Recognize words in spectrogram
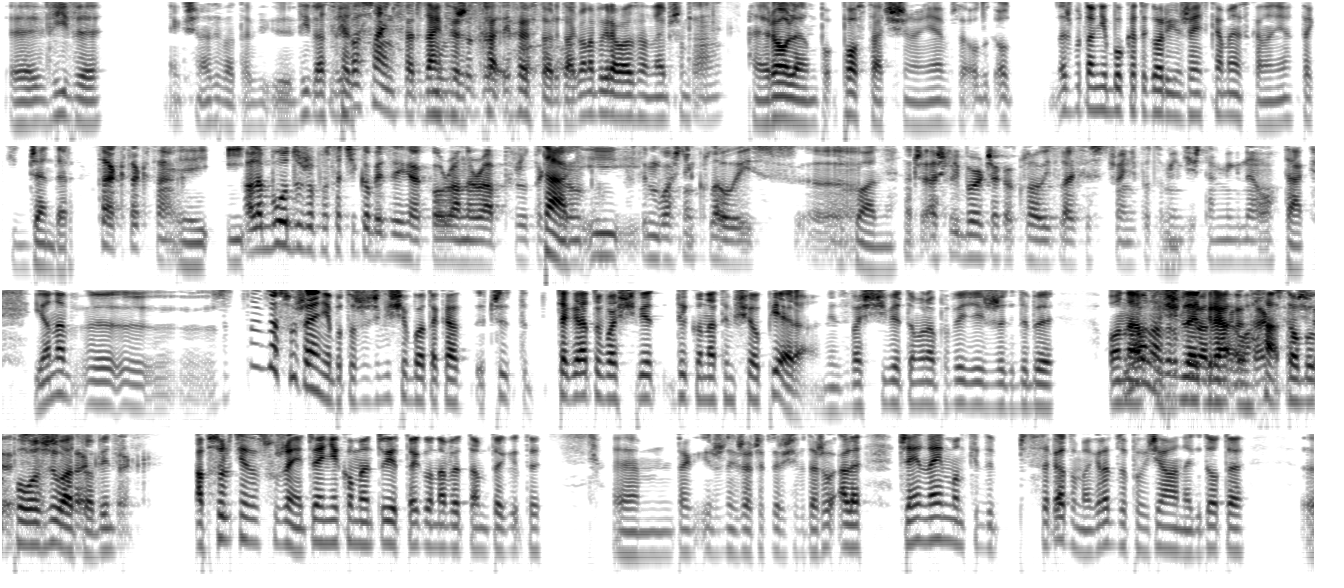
y, Vivy jak się nazywa ta Viva, Viva Seinfeld. Seinfeld Hefster, tak. Ona wygrała za najlepszą tak. rolę, postać, no nie? Od, od, znaczy, bo tam nie było kategorii żeńska-męska, no nie? Taki gender. Tak, tak, tak. I, i... Ale było dużo postaci kobiecych jako runner-up, że tak, tak powiem, i... w tym właśnie Chloe's. E, Dokładnie. Znaczy Ashley Burch jako Chloe's Life is Strange, bo to mi gdzieś tam mignęło. Tak. I ona, y, zasłużenie, bo to rzeczywiście była taka, czy ta gra to właściwie tylko na tym się opiera, więc właściwie to można powiedzieć, że gdyby ona, no ona źle grała, tak? w sensie, to by położyła w sensie, to, tak, więc tak absolutnie zasłużenie. Tutaj nie komentuję tego, nawet tam te, te um, tak, różnych rzeczy, które się wydarzyły, ale Jane Raymond, kiedy przedstawiała tą nagrodę, to powiedziała anegdotę yy,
